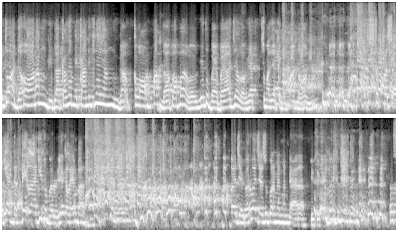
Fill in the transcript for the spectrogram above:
Itu ada orang di belakangnya mekaniknya yang nggak kelompat nggak apa-apa loh dia tuh baik-baik aja loh lihat cuma lihat ke depan doang Sepersekian detik lagi tuh baru dia kelempar. aja baru aja Superman mendarat gitu kan. Terus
